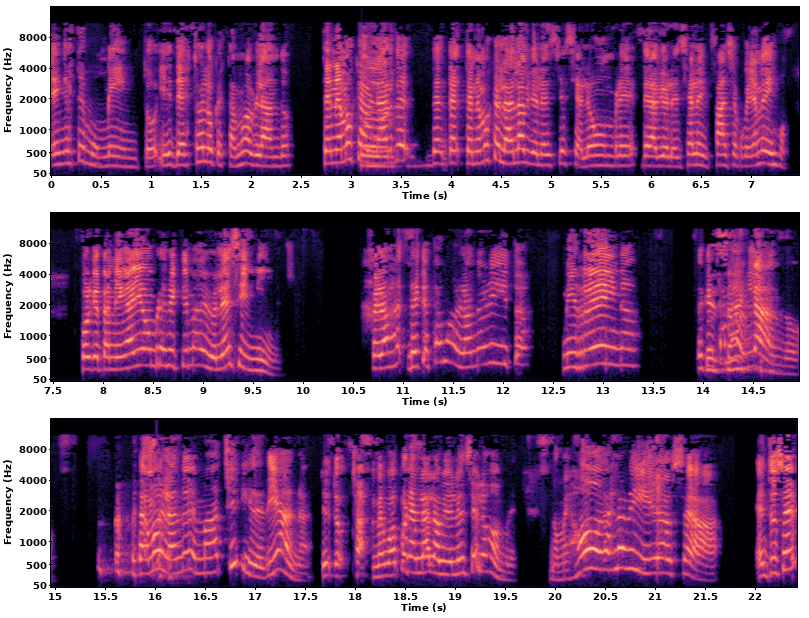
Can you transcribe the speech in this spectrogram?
en este momento, y de esto es lo que estamos hablando, tenemos que hablar de, de, de, tenemos que hablar de la violencia hacia el hombre, de la violencia a la infancia, porque ella me dijo, porque también hay hombres víctimas de violencia y niños. Pero, ¿de qué estamos hablando ahorita? Mi reina, ¿de qué Exacto. estamos hablando? Estamos hablando de Machi y de Diana. Yo, o sea, me voy a ponerle a la violencia a los hombres. No me jodas la vida, o sea. Entonces,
